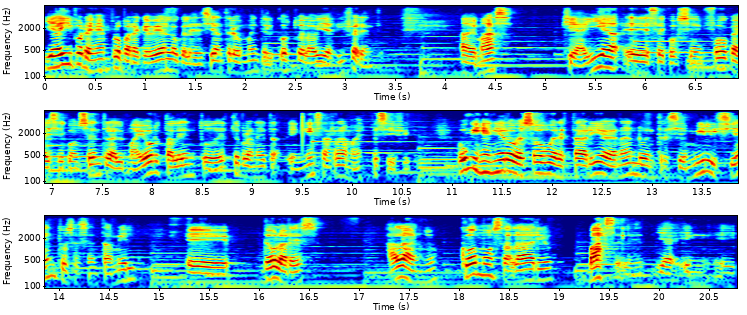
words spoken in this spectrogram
Y ahí, por ejemplo, para que vean lo que les decía anteriormente, el costo de la vida es diferente. Además, que ahí eh, se, enfoca y se concentra el mayor talento de este planeta en esa rama específica, un ingeniero de software estaría ganando entre 100 mil y 160 mil eh, dólares al año como salario base. Y,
